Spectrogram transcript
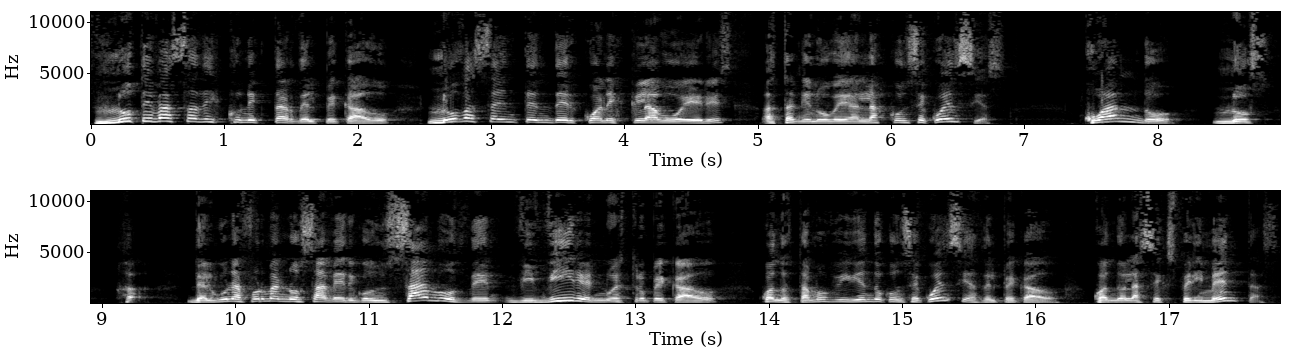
no te vas a desconectar del pecado, no vas a entender cuán esclavo eres hasta que no veas las consecuencias. Cuando nos, de alguna forma, nos avergonzamos de vivir en nuestro pecado, cuando estamos viviendo consecuencias del pecado, cuando las experimentas.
